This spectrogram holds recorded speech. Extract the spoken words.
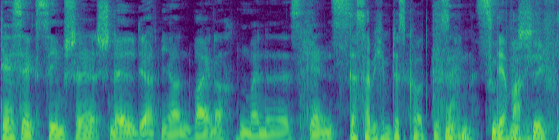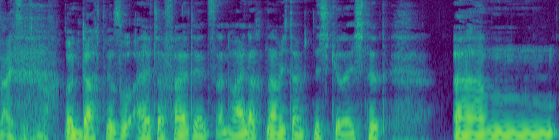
Der ist ja extrem schnell, Der hat mir an Weihnachten meine Scans. Das habe ich im Discord gesehen. der war richtig fleißig noch. Und dachte mir so, alter Falter, jetzt an Weihnachten habe ich damit nicht gerechnet. Ähm,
